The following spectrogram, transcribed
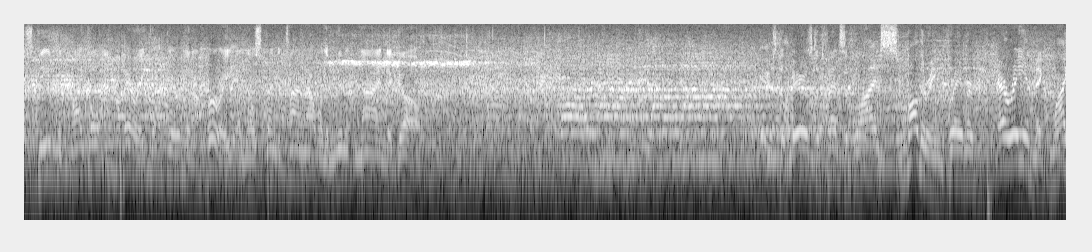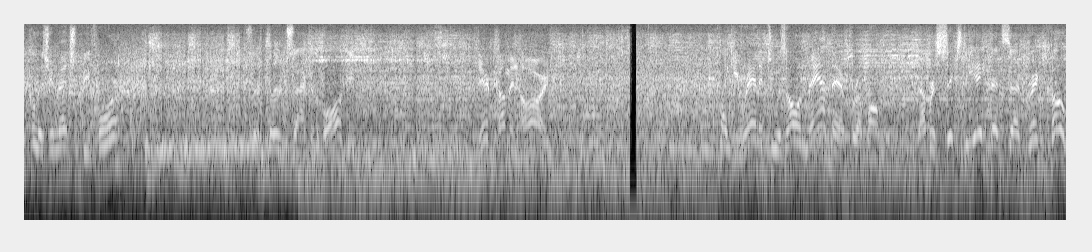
Steve McMichael and Perry got there in a hurry, and they'll spend a timeout with a minute nine to go. Here's the Bears defensive line smothering Kramer, Perry, and McMichael, as you mentioned before. It's their third sack of the ball game. They're coming hard. Like he ran into his own man there for a moment. Number 68, that's uh, Greg Koch.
